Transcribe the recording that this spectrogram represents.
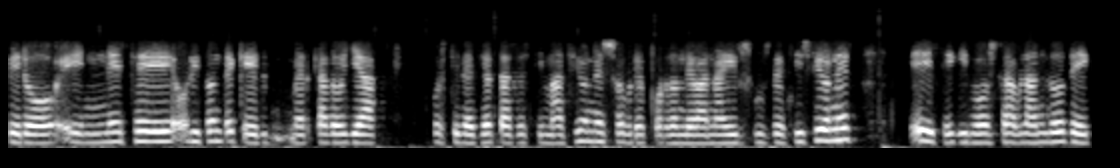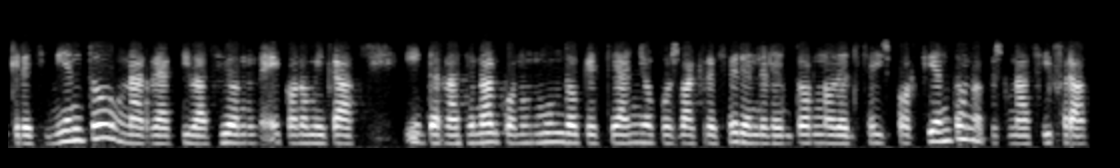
Pero en ese horizonte que el mercado ya pues tiene ciertas estimaciones sobre por dónde van a ir sus decisiones. Eh, seguimos hablando de crecimiento, una reactivación económica internacional con un mundo que este año pues va a crecer en el entorno del 6%, ¿no? que es una cifra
